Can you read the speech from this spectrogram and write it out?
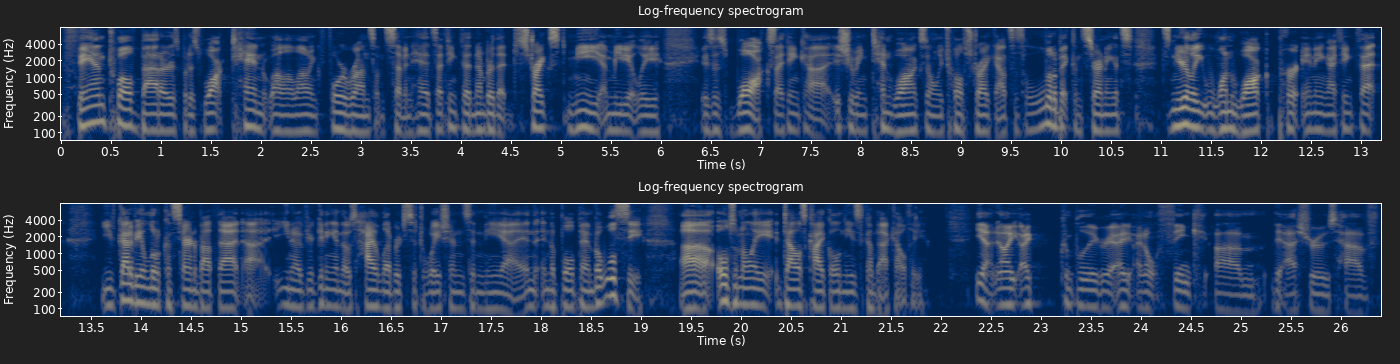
fanned twelve batters, but has walked ten while allowing four runs on seven hits. I think the number that strikes me immediately is his walks. I think uh, issuing ten walks and only 12 strikeouts is a little bit concerning. It's it's nearly one walk per inning. I think that you've got to be a little concerned about that. Uh, you know, if you're getting in those high leverage situations in the uh, in, in, the bullpen, but we'll see. Uh, ultimately, Dallas Keuchel needs to come back healthy. Yeah, no, I, I completely agree. I, I don't think um, the Astros have,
